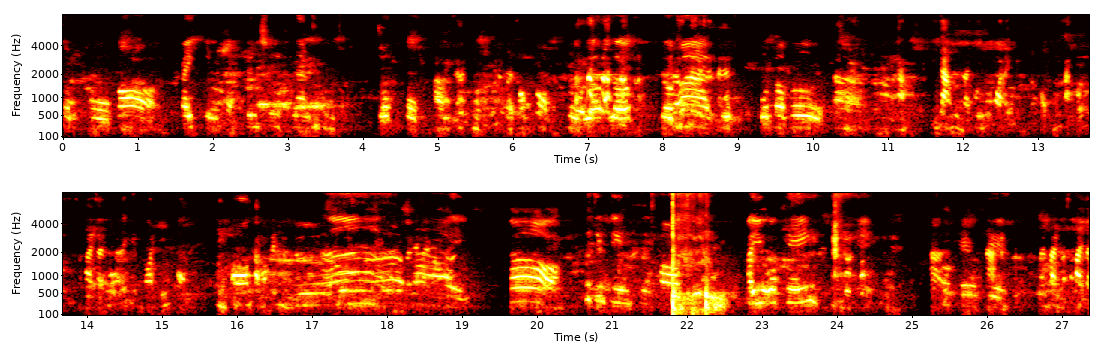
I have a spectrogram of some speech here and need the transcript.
จบโชว์ก็ไปกินของขึ้นชื่อที่นั่นที่เป็นโจ๊กกบเอาอีกแล้วหนูพูดถึงแต่ท้องกลมหนูเลิฟเลิฟเลิฟมากฟู้ดเลเวอร์ อ่าอะอีกอย่างหนึ่งห ริงๆคือพออายุโอเคอ่าโอเคโอเคแฟนๆก็สบายใจ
